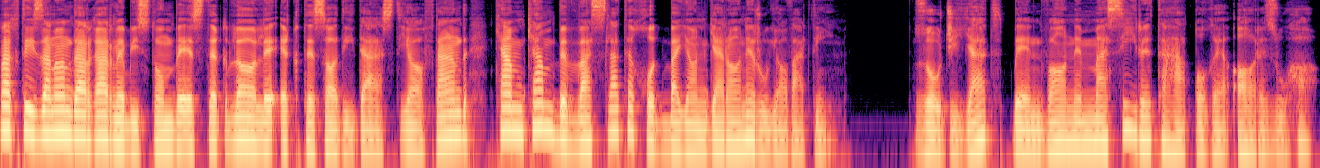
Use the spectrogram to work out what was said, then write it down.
وقتی زنان در قرن بیستم به استقلال اقتصادی دست یافتند، کم کم به وصلت خود بیانگرانه روی آوردیم. زوجیت به عنوان مسیر تحقق آرزوها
